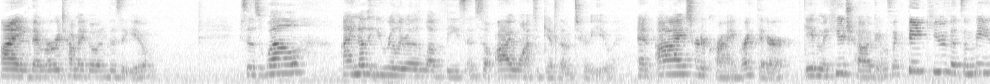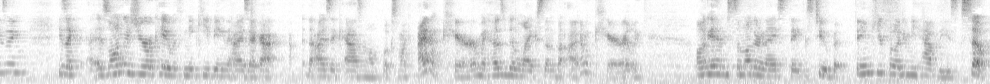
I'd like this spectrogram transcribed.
eyeing them every time I go and visit you. He says, well, I know that you really, really love these, and so I want to give them to you. And I started crying right there, gave him a huge hug, and was like, thank you, that's amazing. He's like, as long as you're okay with me keeping the Isaac, the Isaac Asimov books. I'm like, I don't care. My husband likes them, but I don't care. Like, I'll get him some other nice things too, but thank you for letting me have these. So,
